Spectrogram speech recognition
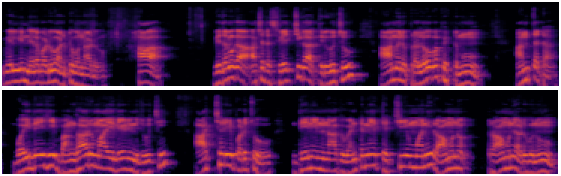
వెళ్ళి నిలబడు అంటూ ఉన్నాడు. హా విధముగా అచట స్వేచ్ఛగా తిరుగుచూ ఆమెను ప్రలోభపెట్టుము. అంతటా వైదేహి బంగారు మాయ లేడిని చూచి ఆశ్చర్యపడుచు దీనిని నాకు వెంటనే తెచ్చియమ్మని రామును రాముని అడుగును.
